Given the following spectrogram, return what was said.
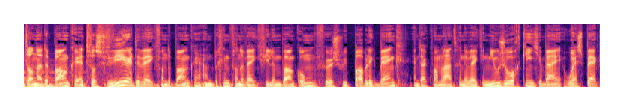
Dan naar de banken. Het was weer de week van de banken. Aan het begin van de week viel een bank om, First Republic Bank. En daar kwam later in de week een nieuw zorgkindje bij, Westpac.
